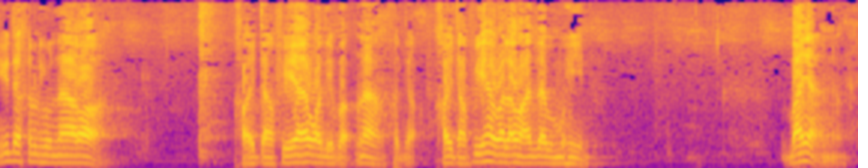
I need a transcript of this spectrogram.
يدخله نارا. خيطا فيها وضب نعم خيطا فيها ولهم عذاب مهين. banyak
